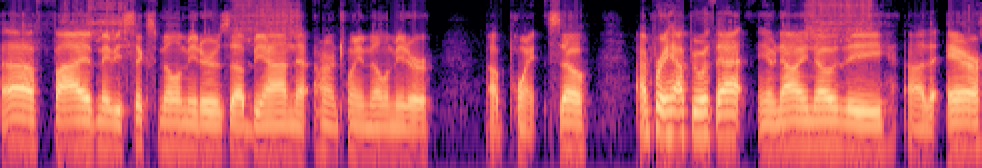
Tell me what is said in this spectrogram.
uh, five, maybe six millimeters uh, beyond that 120 millimeter uh, point. So I'm pretty happy with that. You know, now I know the uh, the air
